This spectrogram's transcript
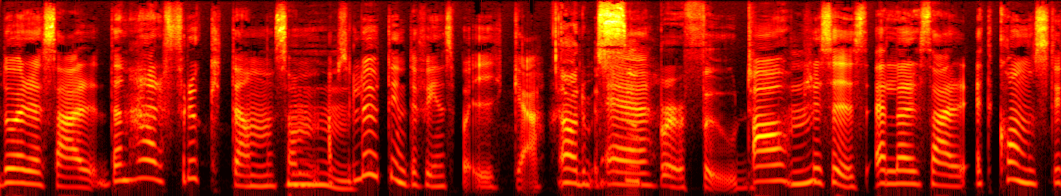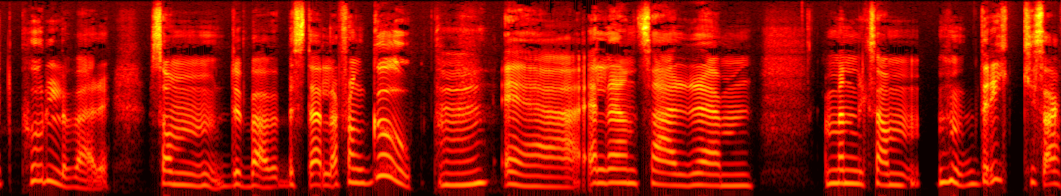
Då är det så här, den här frukten som Mm. absolut inte finns på ICA. Ja, Eh, superfood. Ja, precis. Eller så här, ett konstigt pulver som du behöver beställa från Goop. Eh, eller en så här, ehm, men liksom, drick så här,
